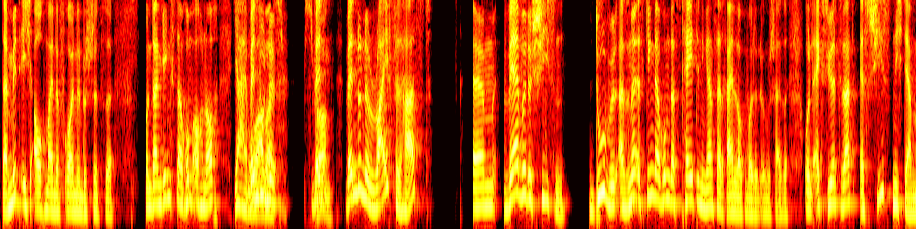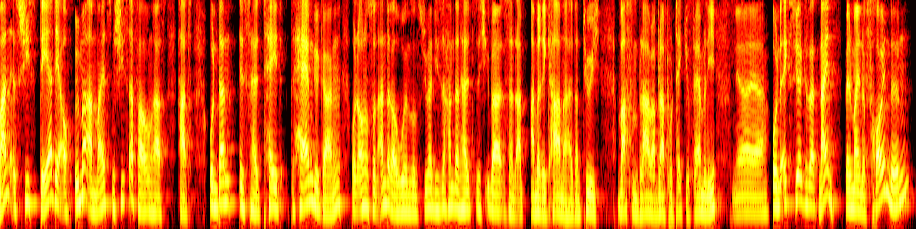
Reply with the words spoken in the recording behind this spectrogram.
damit ich auch meine Freundin beschütze. Und dann ging es darum auch noch, ja, wenn oh, du eine wenn, wenn du eine Rifle hast, ähm, wer würde schießen? Du würdest, also ne, es ging darum, dass Tate den die ganze Zeit reinlocken wollte in irgendeine Scheiße. Und XU hat gesagt, es schießt nicht der Mann, es schießt der, der auch immer am meisten Schießerfahrung has, hat. Und dann ist halt Tate ham gegangen und auch noch so ein anderer Hurensohn-Streamer, diese haben dann halt sich über, das sind halt Amerikaner halt, natürlich, Waffen, bla bla bla, protect your family. ja, ja. Und XU hat gesagt, nein, wenn meine Freundin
